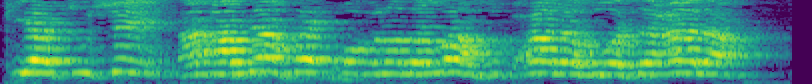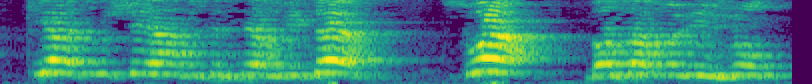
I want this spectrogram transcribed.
qui a touché, un, bienfait provenant d'Allah subhanahu wa ta'ala, qui a touché un de ses serviteurs, soit dans sa religion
